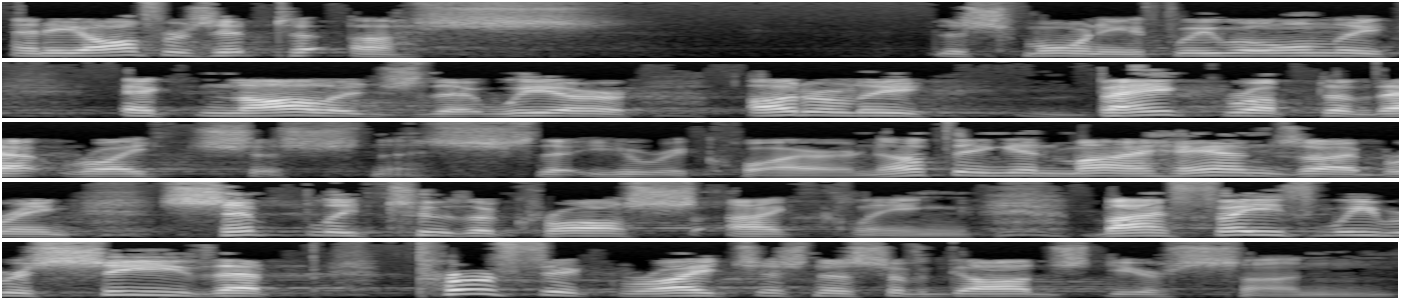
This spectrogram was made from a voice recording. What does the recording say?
And he offers it to us this morning. If we will only acknowledge that we are utterly bankrupt of that righteousness that you require. Nothing in my hands I bring, simply to the cross I cling. By faith we receive that perfect righteousness of God's dear Son,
